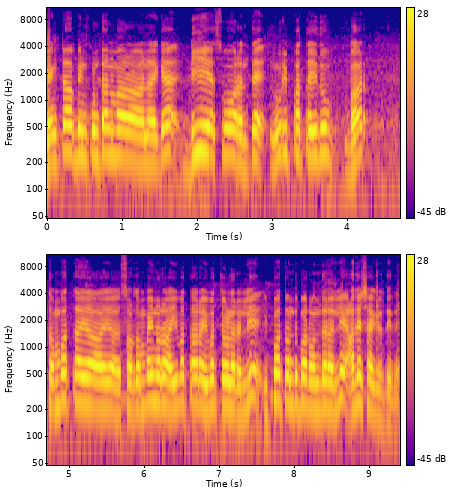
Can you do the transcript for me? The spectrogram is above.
ವೆಂಕಟ ಬಿನ್ ಕುಂಟನ್ಮನಿಗೆ ಡಿ ಎಸ್ ಓರಂತೆ ನೂರಿಪ್ಪತ್ತೈದು ಬಾರ್ ತೊಂಬತ್ತ ಸಾವಿರದ ಒಂಬೈನೂರ ಐವತ್ತಾರು, ಐವತ್ತೇಳರಲ್ಲಿ, ಇಪ್ಪತ್ತೊಂದು ಬಾರ್ ಒಂದರಲ್ಲಿ ಆದೇಶ ಆಗಿರ್ತಿದೆ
